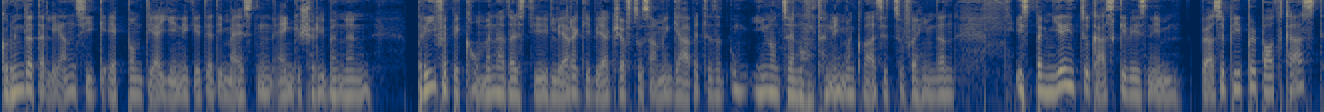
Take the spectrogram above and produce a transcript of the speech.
Gründer der Lernsieg-App und derjenige, der die meisten eingeschriebenen Briefe bekommen hat, als die Lehrergewerkschaft zusammengearbeitet hat, um ihn und sein Unternehmen quasi zu verhindern, ist bei mir zu Gast gewesen im Börse People Podcast.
